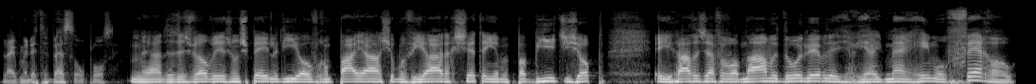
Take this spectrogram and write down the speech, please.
lijkt me dit de beste oplossing. Ja, dit is wel weer zo'n speler die je over een paar jaar, als je op een verjaardag zit en je hebt een paar biertjes op en je gaat eens even wat namen doornemen, dan denk je, ja, mijn hemel, Ferro.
